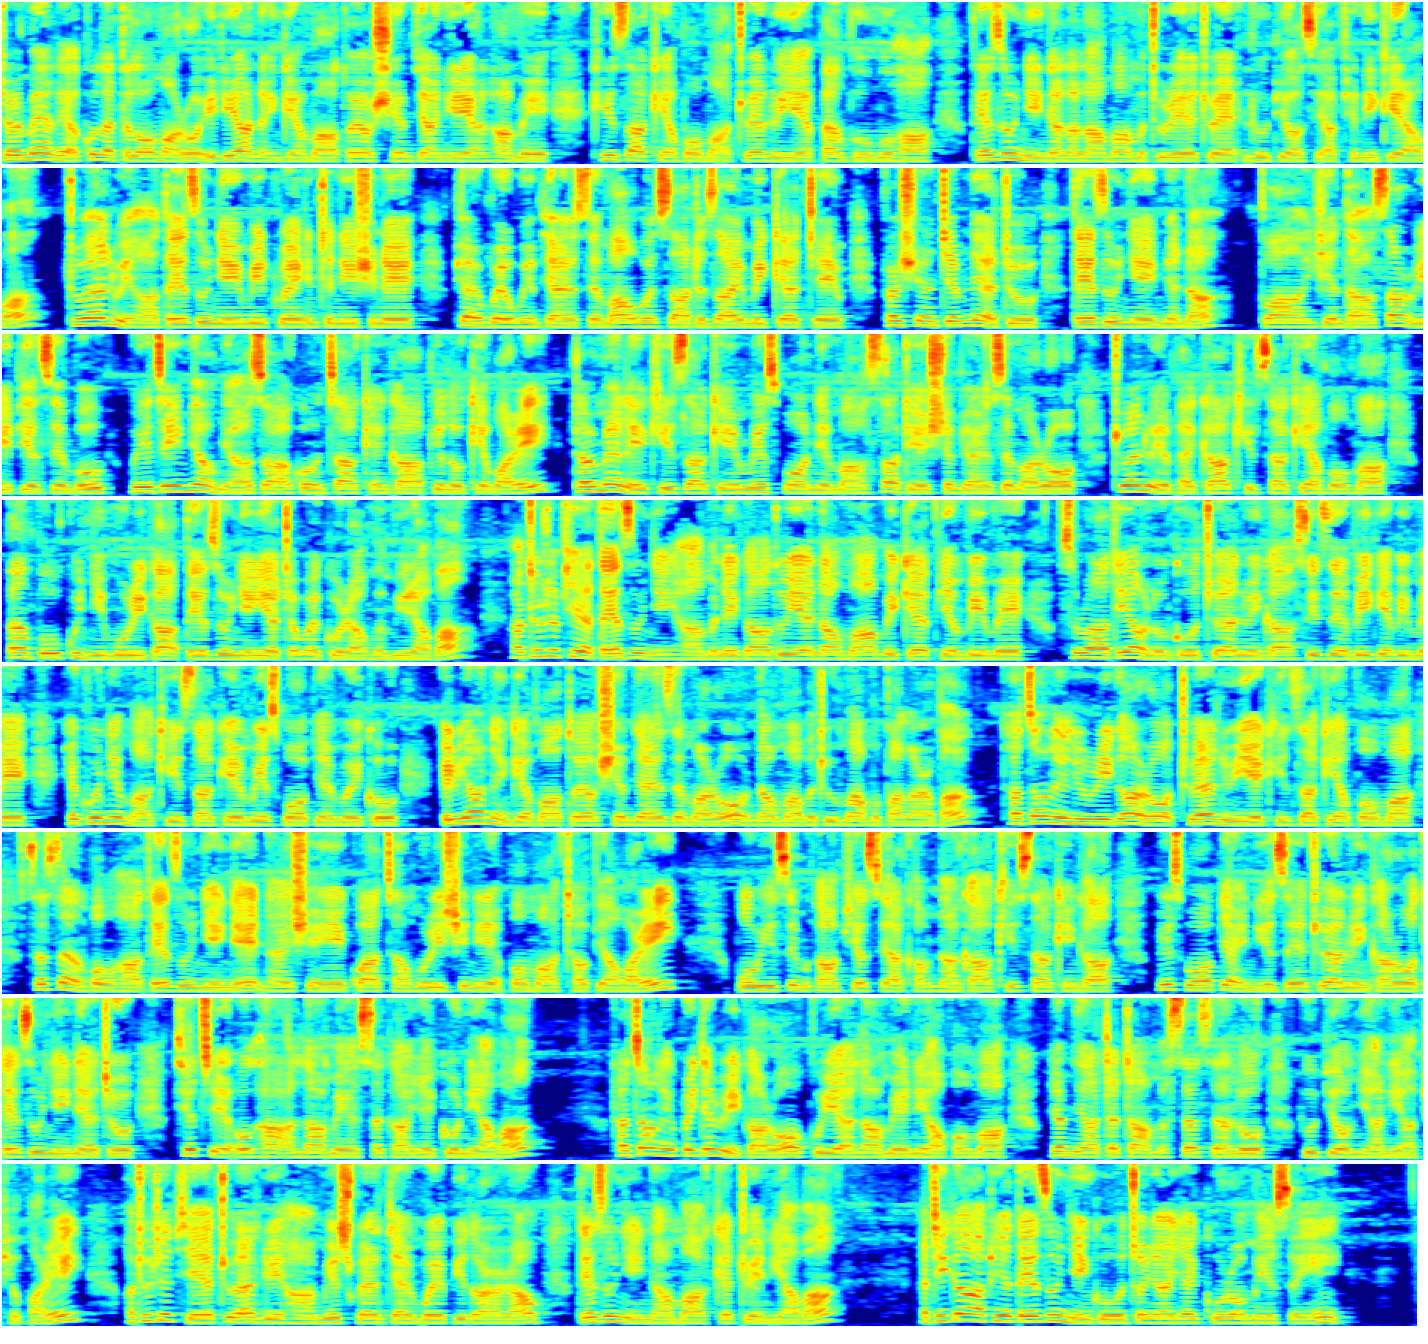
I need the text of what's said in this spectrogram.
ဒါပေမဲ့လည်းအခုလက်တလုံးမှာတော့အိန္ဒိယနိုင်ငံမှာတွဲရောက်ရှင်းပြနေတဲ့အလှမဲ့ခိစားခင်အပေါ်မှာတွဲလွင်ရဲ့ပံ့ပိုးမှုဟာတဲစုငိန်နဲ့လလာမမတူတဲ့အတွက်လူပြောစရာဖြစ်နေကြတာပါတွဲလွင်ဟာတဲစုငိန် Migrant International ပြိုင်ပွဲဝင်ပြိုင်စင်မှာအဝတ်စားဒီဇိုင်း makeup team fashion team နဲ့အတူတဲစုငိန်မျက်နှာ သွားရင်သာစရီပြင်ဆင်ဖို့ဝေကြီးမြောက်များစွာအခွန်ချခံကပြုလုပ်ခဲ့ပါတယ်။ဒါပေမဲ့လည်းခေစာခင် Miss Ball နဲ့မှာစတင်ရှင်ပြိုင်စင်မှာတော့တွဲလွင်ဘက်ကခေစာခင်အပေါ်မှာပံပိုးကူညီမှုတွေကတဲစုငင်ရဲ့တဝက်ကိုတော့မမီတာပါ။ အထူးသဖြင့်တဲစုငင်ဟာမနေ့ကသူ့ရဲ့နောက်မှာမိတ်ကပ်ပြင်ပေးမယ်စရာတယောက်လုံးကိုကျွမ်းလွင်ကစီစဉ်ပေးခဲ့ပေမဲ့ယခုနှစ်မှာခေစာခင် Miss Ball ပြိုင်ပွဲကိုအိရိယနိုင်ငံမှာတွဲရောက်ရှင်ပြိုင်စင်မှာတော့နောက်မှဘယ်သူမှမပါလာတာပါ။ဒါကြောင့်လေလူတွေကတော့ထွဲလူရဲ့ခင်စားခင်အပေါ်မှာဆက်ဆံပုံဟာတဲစုငိမ့်နဲ့နိုင်ရှင်ရင်ကွာခြားမှုတွေရှိနေတဲ့အပေါ်မှာထောက်ပြပါရယ်။ပိုပြီးစိတ်မကောင်းဖြစ်စရာကောင်းတာကခင်စားခင်က Miss Ball ပြိုင်နေစဉ်ထွဲလွင်ကတော့တဲစုငိမ့်နဲ့အတူဖြစ်ချင်အောင်ဟာအလှမဲ့စကားရိုက်ကူးနေရပါ။ ဒါကြောင့်လေပြည်သက်တွေကတော့ကိုယ့်ရဲ့အလားမဲနေရာပေါ်မှာမြမြတတမဆက်ဆံလို့လူပြောများနေရဖြစ်ပါတယ်။အထူးသဖြင့်တွဲအလွင်ဟာ Miss Grand ပြိုင်ပွဲပြီးသွားတာတော့တဲစုငိန်နာမှာကက်တွယ်နေရပါ။အဓိကအဖြစ်သေးစုငိန်ကိုကြော်ညာရိုက်ကိုတော့မယ်ဆိုရင်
